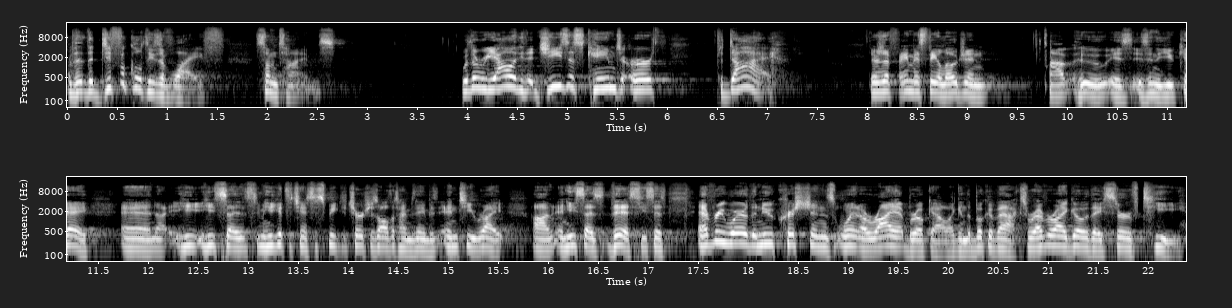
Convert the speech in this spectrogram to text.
the, the difficulties of life sometimes? with the reality that Jesus came to earth to die. There's a famous theologian uh, who is, is in the UK, and uh, he, he says, I mean, he gets a chance to speak to churches all the time. His name is N.T. Wright, um, and he says this He says, Everywhere the new Christians went, a riot broke out, like in the book of Acts. Wherever I go, they serve tea.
